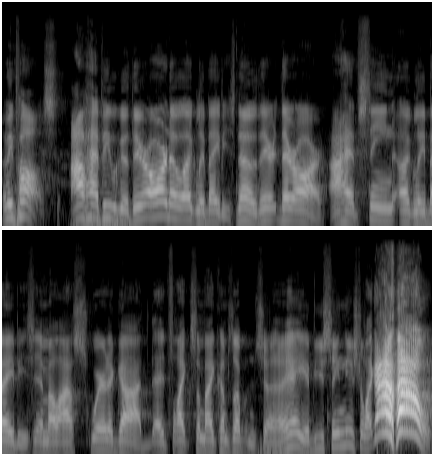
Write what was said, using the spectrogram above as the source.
Let me pause. I'll have people go, There are no ugly babies. No, there, there are. I have seen ugly babies in my life. I swear to God. It's like somebody comes up and says, Hey, have you seen these? You're like, Oh!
